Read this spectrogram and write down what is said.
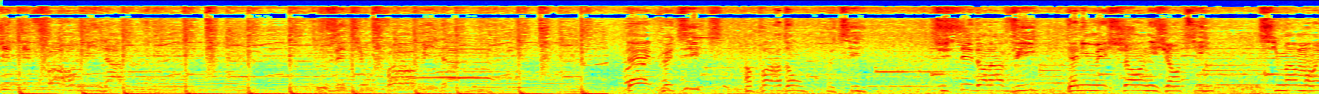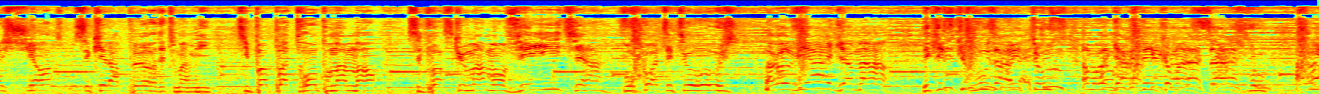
j'étais formidable. Nous étions formidables. Hé petite, oh pardon petit. Tu sais dans la vie, y a ni méchant ni gentil. Si maman est chiante, c'est qu'elle a peur d'être mamie. Si papa trompe maman, c'est parce que maman vieillit, tiens. Pourquoi t'es tout rouge? Bah, Reviens gamin. Et qu'est-ce que vous avez tous à me regarder comme un singe, vous? Ah oui,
